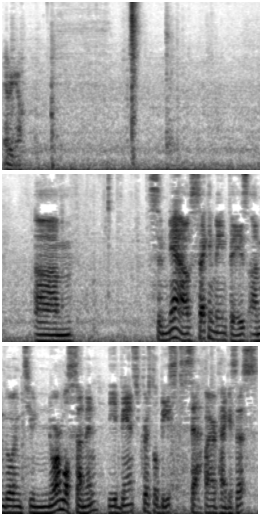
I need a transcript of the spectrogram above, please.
There we go. Um, so now, second main phase, I'm going to normal summon the Advanced Crystal Beast, Sapphire Pegasus,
